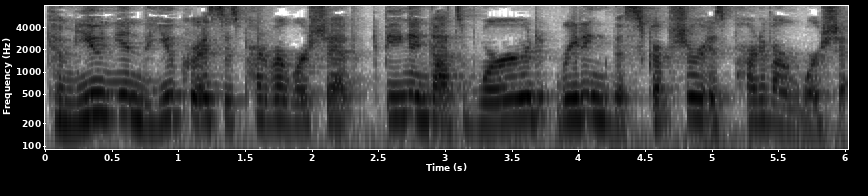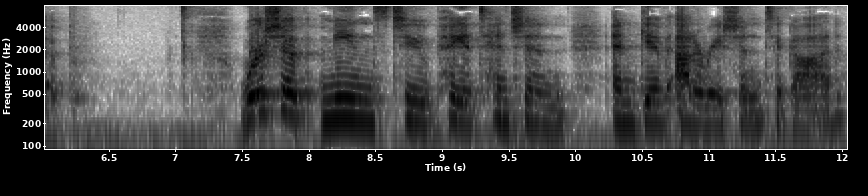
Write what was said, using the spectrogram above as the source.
communion, the Eucharist is part of our worship, being in God's Word, reading the Scripture is part of our worship. Worship means to pay attention and give adoration to God.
